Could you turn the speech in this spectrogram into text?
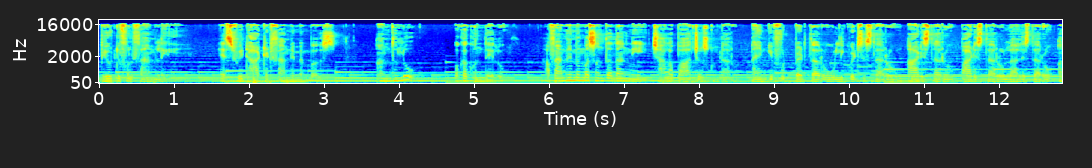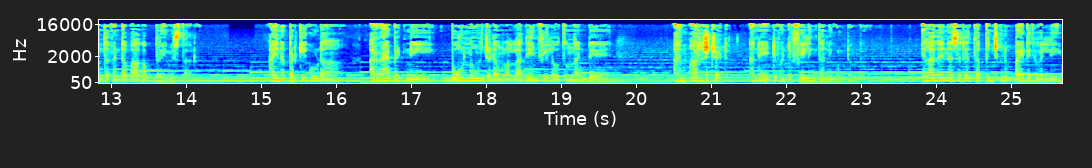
Beautiful family a sweet hearted family members అందులో ఒక కుందేలు. ఆ ఫ్యామిలీ మెంబర్స్ అంతా దాన్ని చాలా బాగా చూసుకుంటారు. టైంకి ఫుడ్ పెడతారు లిక్విడ్స్ ఇస్తారు ఆడిస్తారు పాడిస్తారు లాలిస్తారు అంతకంటే బాగా ప్రేమిస్తారు. అయినప్పటికీ కూడా ఆ ర్యాబిట్ని బోన్లో ఉంచడం వల్ల అదేం ఫీల్ అవుతుందంటే ఐఎమ్ అరెస్టెడ్ అనేటువంటి ఫీలింగ్ దానికి ఉంటుంది. ఎలాగైనా సరే తప్పించుకుని బయటకు వెళ్ళి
